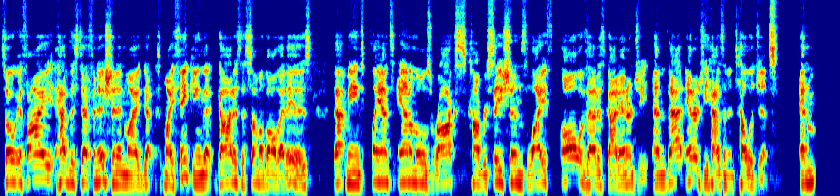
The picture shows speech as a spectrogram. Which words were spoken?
So if I have this definition in my de- my thinking that God is the sum of all that is, that means plants, animals, rocks, conversations, life, all of that is God energy. And that energy has an intelligence. And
